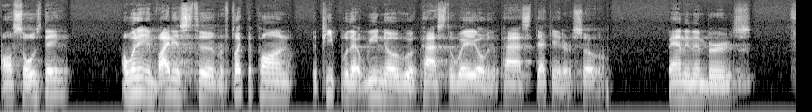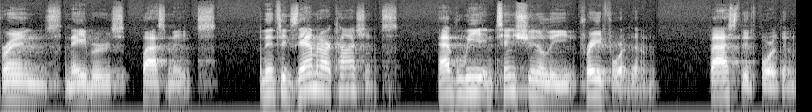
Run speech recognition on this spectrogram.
All Souls Day, I want to invite us to reflect upon the people that we know who have passed away over the past decade or so family members, friends, neighbors, classmates, and then to examine our conscience. Have we intentionally prayed for them, fasted for them,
